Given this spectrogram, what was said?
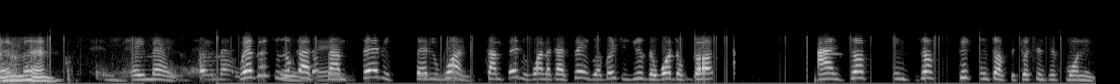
Amen. Amen. Amen. We're going to look at Psalm 30, 31. Psalm 31, like I said, we're going to use the word of God and just in, just speak into our situation this morning.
